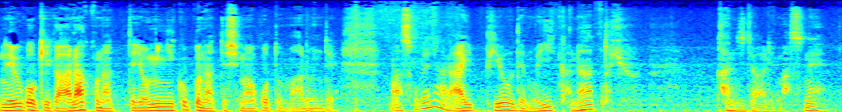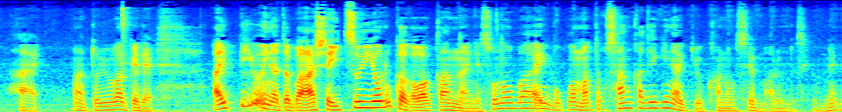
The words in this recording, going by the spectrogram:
値動きが荒くなって読みにくくなってしまうこともあるんでまあそれなら IPO でもいいかなという感じではありますね。はいまあ、というわけで IPO になった場合明日いつ夜かが分かんないんでその場合僕は全く参加できないという可能性もあるんですけどね。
